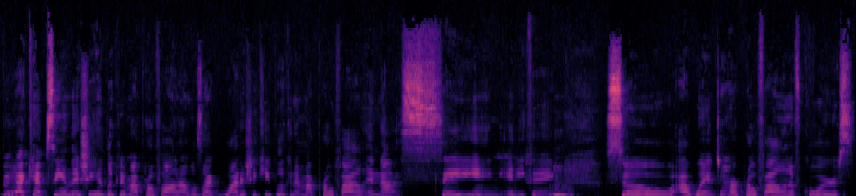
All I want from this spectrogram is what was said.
But i kept seeing that she had looked at my profile and i was like why does she keep looking at my profile and not saying anything? Mm-hmm. So i went to her profile and of course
